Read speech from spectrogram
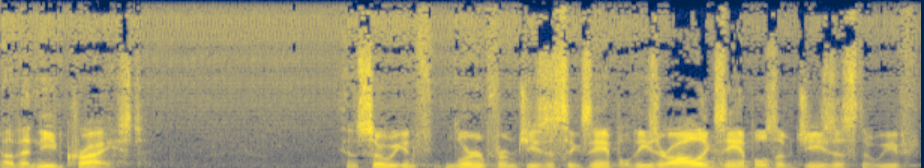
uh, that need Christ. And so we can f- learn from Jesus' example. These are all examples of Jesus that we've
